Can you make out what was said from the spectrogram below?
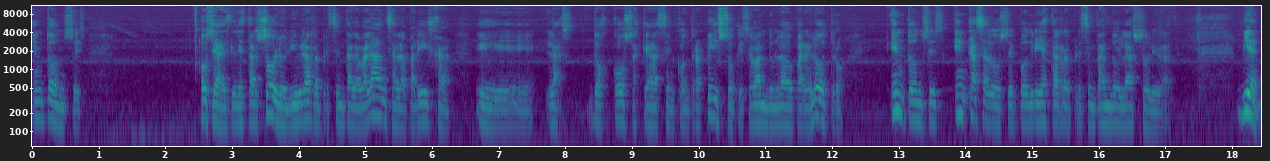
Entonces, o sea, el estar solo, Libra representa la balanza, la pareja, eh, las dos cosas que hacen contrapeso, que se van de un lado para el otro. Entonces, en casa 12 podría estar representando la soledad. Bien,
